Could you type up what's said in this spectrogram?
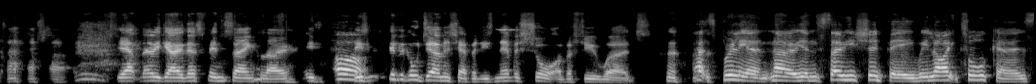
yeah, there we go. That's Finn saying hello. He's, oh. he's a typical German Shepherd. He's never short of a few words. That's brilliant. No, and so he should be. We like talkers.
